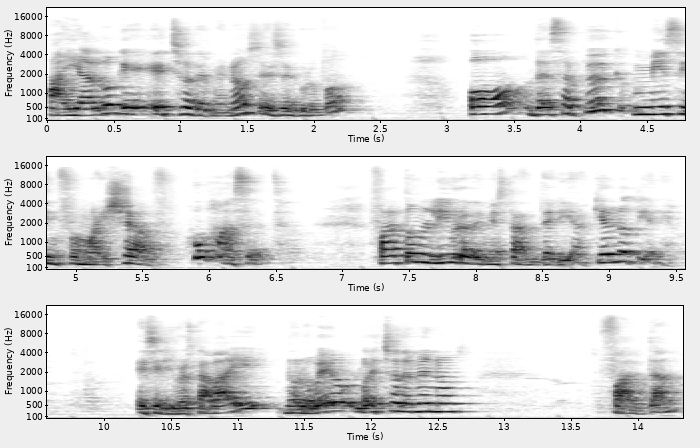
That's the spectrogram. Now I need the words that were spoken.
Hay algo que echo de menos ese grupo. O there's a book missing from my shelf. Who has it? Falta un libro de mi estantería. ¿Quién lo tiene? Ese libro estaba ahí, no lo veo, lo echo de menos. Falta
